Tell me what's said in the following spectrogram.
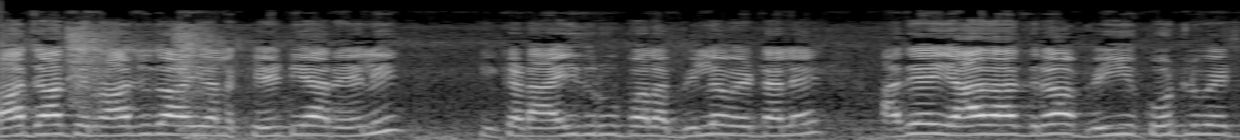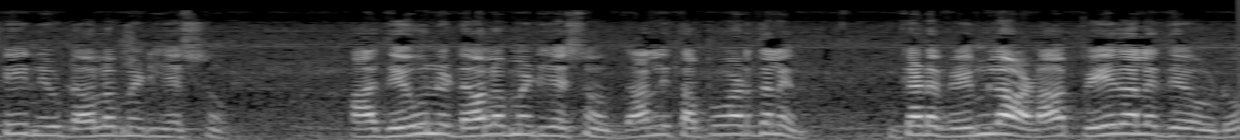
రాజాతి రాజుగా ఇలా కేటీఆర్ వెళ్ళి ఇక్కడ ఐదు రూపాయల బిల్లు పెట్టాలి. అదే యాదాద్ర వెయ్యి కోట్లు పెట్టి నువ్వు డెవలప్మెంట్ చేసినావు ఆ దేవుణ్ణి డెవలప్మెంట్ చేసినావు దాన్ని తప్పుపడతలేము ఇక్కడ వెమ్లాడ పేదల దేవుడు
